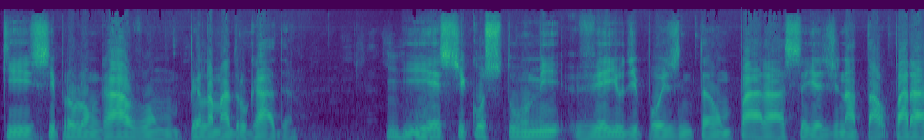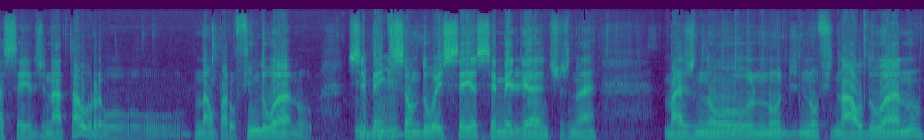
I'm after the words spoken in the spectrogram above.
que se prolongavam pela madrugada. E este costume veio depois então para a ceia de Natal, para a ceia de Natal, o- não, para o fim do ano. Se bem que são duas ceias semelhantes, né? Mas no, no, no final do ano,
